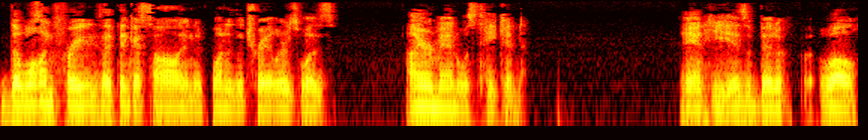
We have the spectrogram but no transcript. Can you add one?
the one phrase I think I saw in one of the trailers was Iron Man was taken. And he is a bit of, well,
